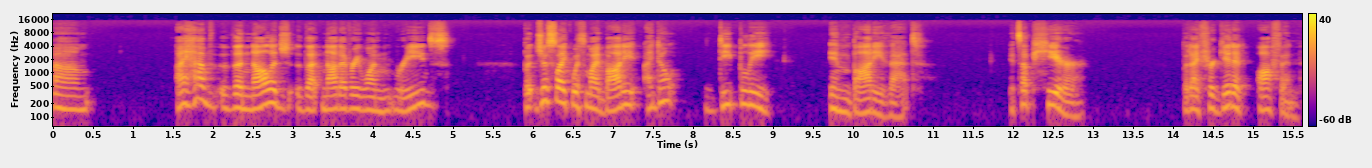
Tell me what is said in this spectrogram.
um, I have the knowledge that not everyone reads, but just like with my body, I don't deeply embody that. It's up here, but I forget it often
